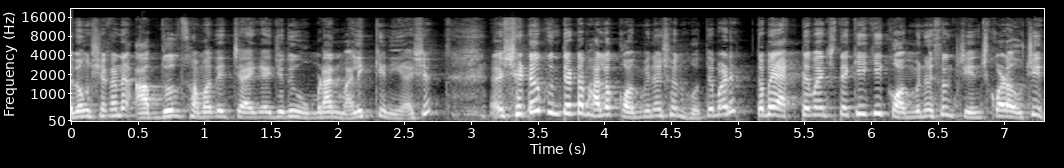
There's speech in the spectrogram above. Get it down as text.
এবং সেখানে আব্দুল সামাদের জায়গায় যদি উমরান মালিককে নিয়ে আসে সেটাও কিন্তু একটা ভালো কম্বিনেশন হতে পারে। তবে একটা ম্যাচ থেকেই কি কম্বিনেশন চেঞ্জ করা উচিত?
